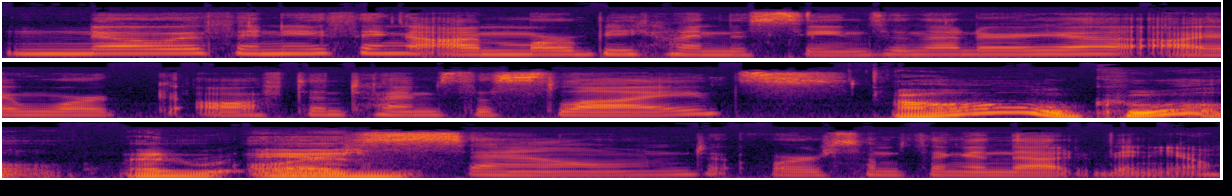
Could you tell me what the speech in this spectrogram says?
No, if anything, I'm more behind the scenes in that area. I work oftentimes the slides Oh, cool. And or and sound or something in that venue.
